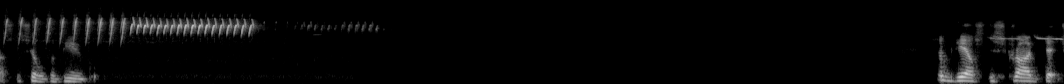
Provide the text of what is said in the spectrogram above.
That's the silver bugle. Somebody else described it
